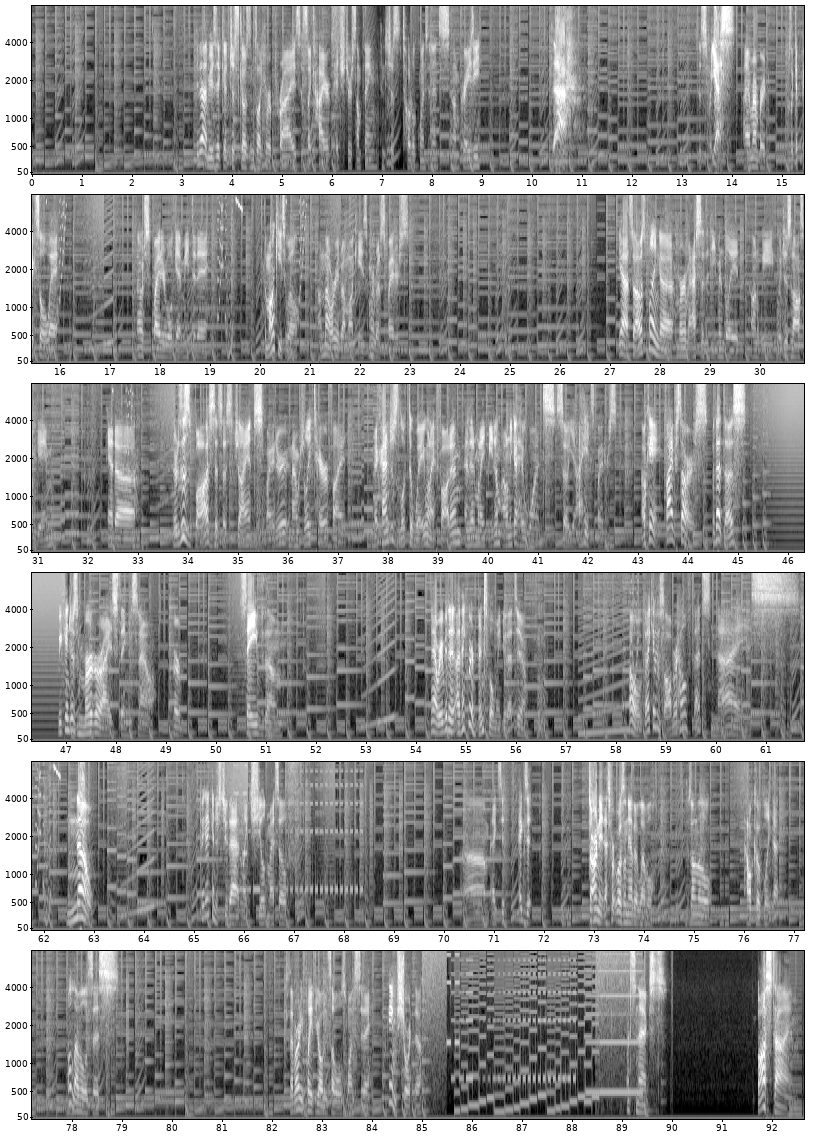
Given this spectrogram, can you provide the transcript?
See that music, it just goes into like a reprise. It's like higher pitched or something, and it's just total coincidence, and I'm crazy. Ah! This, yes! I remembered. It was like a pixel away. No spider will get me today. The monkeys will. I'm not worried about monkeys, I'm worried about spiders. Yeah, so I was playing uh, Muramasa the Demon Blade on Wii, which is an awesome game. And uh, there's this boss that's this giant spider, and I was really terrified. I kind of just looked away when I fought him, and then when I beat him, I only got hit once. So yeah, I hate spiders. Okay, five stars. What that does, we can just murderize things now. Or save them. Yeah, we're even, I think we're invincible when we do that too. Oh, that gives us all of our health? That's nice. No! I think I can just do that and like shield myself. Um, exit, exit. Darn it, that's where it was on the other level. It was on a little alcove like that. What level is this? Because I've already played through all these levels once today. The game's short though. What's next? Boss time!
